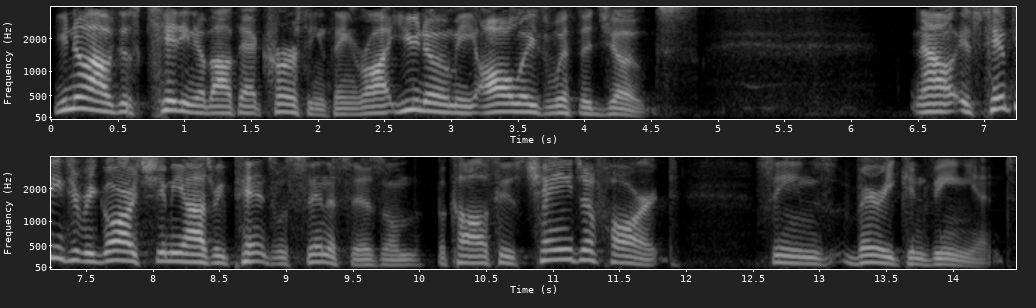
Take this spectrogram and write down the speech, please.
you know I was just kidding about that cursing thing, right? You know me, always with the jokes. Now, it's tempting to regard Shimei's repentance with cynicism because his change of heart seems very convenient.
